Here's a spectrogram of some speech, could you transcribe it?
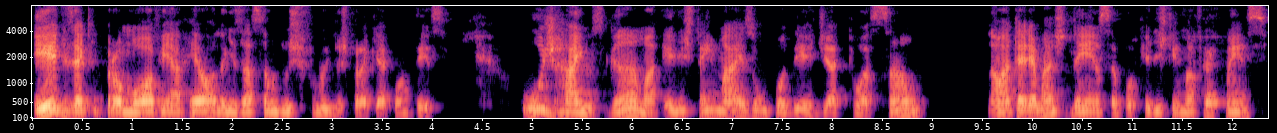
eles é que promovem a reorganização dos fluidos para que aconteça. Os raios gama, eles têm mais um poder de atuação na matéria mais densa, porque eles têm uma frequência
